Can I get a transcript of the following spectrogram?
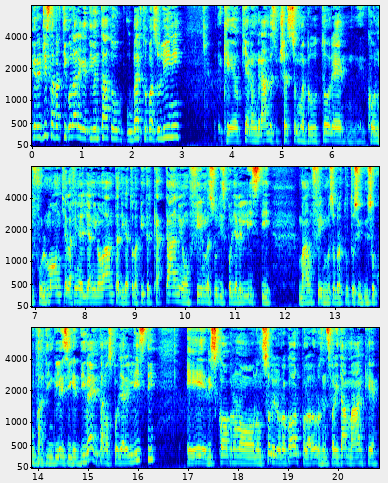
che regista particolare che è diventato Uberto Pasolini che ottiene un grande successo come produttore con Full Monty alla fine degli anni 90 diretto da Peter Cattaneo un film sugli spogliarellisti ma un film soprattutto sui disoccupati inglesi che diventano spogliarellisti e riscoprono non solo il loro corpo, la loro sensualità, ma anche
